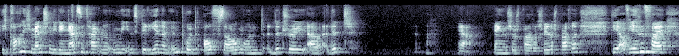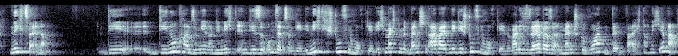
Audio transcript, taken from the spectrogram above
Ich brauche nicht Menschen, die den ganzen Tag nur irgendwie inspirierenden Input aufsaugen und literary, äh, lit, ja, englische Sprache, schwere Sprache, die auf jeden Fall nichts verändern. die, die nur konsumieren und die nicht in diese Umsetzung gehen, die nicht die Stufen hochgehen. Ich möchte mit Menschen arbeiten, die die Stufen hochgehen. Weil ich selber so ein Mensch geworden bin, war ich noch nicht immer.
